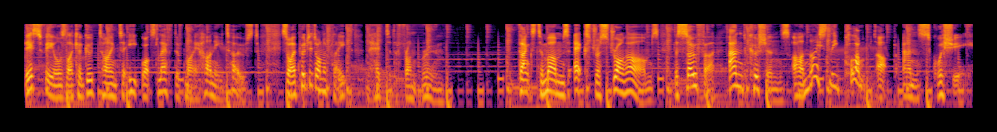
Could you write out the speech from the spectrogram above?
This feels like a good time to eat what's left of my honey toast, so I put it on a plate and head to the front room. Thanks to Mum's extra strong arms, the sofa and cushions are nicely plumped up and squishy.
